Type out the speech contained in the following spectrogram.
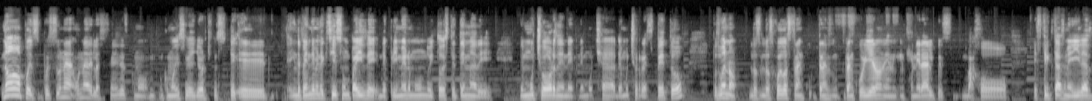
No, pues, pues una, una de las experiencias, como, como dice George, pues eh, independientemente de que sí es un país de, primer mundo y todo este tema de, mucho orden, de, mucha, de mucho respeto, pues bueno, los, los juegos transcurrieron en, general pues bajo estrictas medidas,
